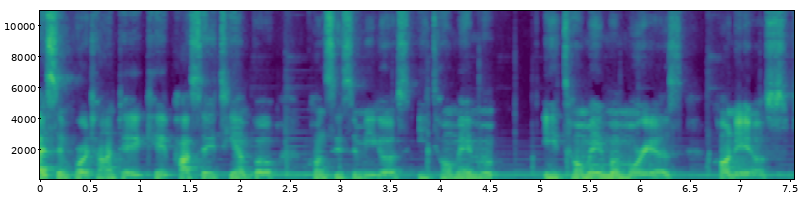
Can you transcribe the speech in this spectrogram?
Es importante que pase tiempo con sus amigos y tome, y tome memorias con ellos.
